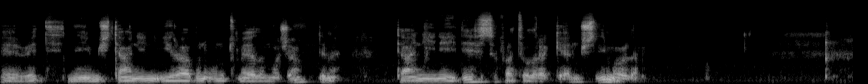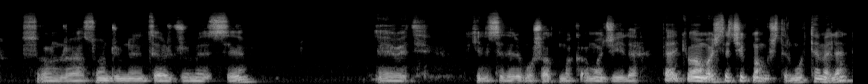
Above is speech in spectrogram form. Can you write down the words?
Evet, neymiş? Tani'nin irabını unutmayalım hocam, değil mi? Tani neydi? Sıfat olarak gelmiş değil mi orada? Sonra son cümlenin tercümesi. Evet, kiliseleri boşaltmak amacıyla. Belki o amaçla çıkmamıştır muhtemelen.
